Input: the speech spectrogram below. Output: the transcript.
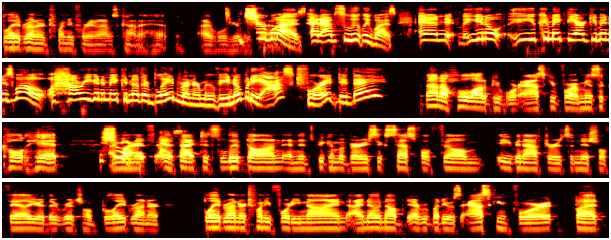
Blade Runner 2049 was kind of heavy. I will give It it sure that. was. It absolutely was. And, you know, you can make the argument as well. How are you going to make another Blade Runner movie? Nobody asked for it, did they? Not a whole lot of people were asking for. it. I mean, it's a cult hit. I Sure, mean, if, in fact, it's lived on and it's become a very successful film, even after its initial failure, the original Blade Runner. Blade Runner 2049. I know not everybody was asking for it, but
